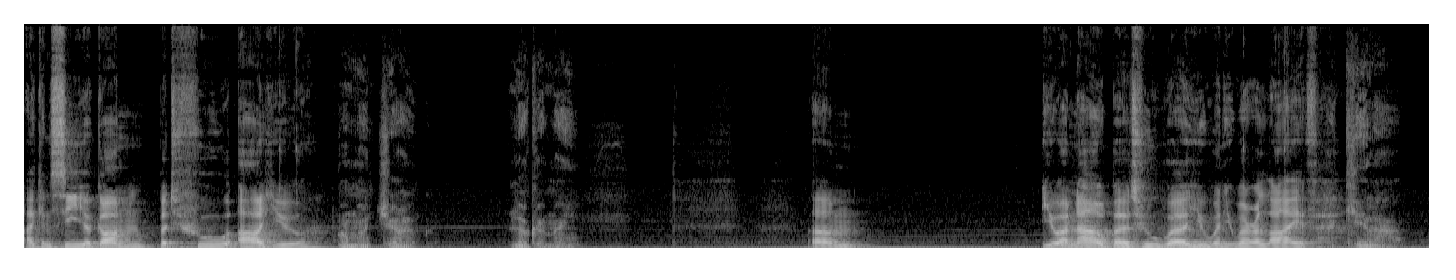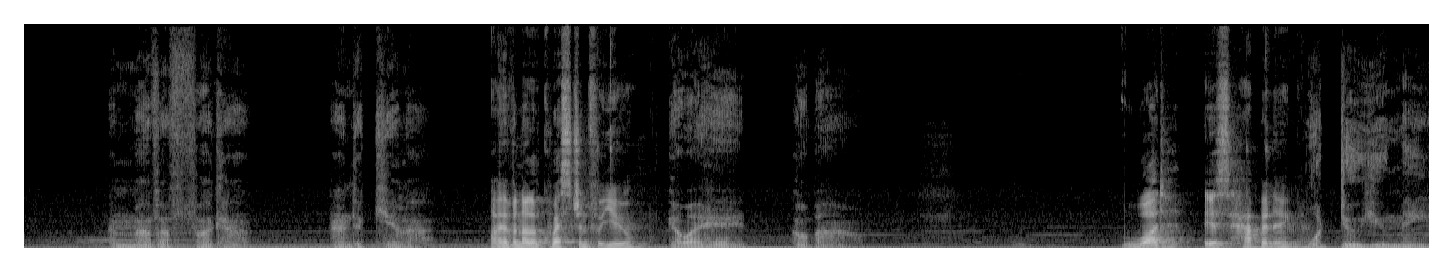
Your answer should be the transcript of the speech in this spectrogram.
I can see you're gone, but who are you? I'm a joke. Look at me. Um, you are now, but who were you when you were alive? A killer. A motherfucker. And a killer. I have another question for you. Go ahead, Coppo. What is happening? What do you mean?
